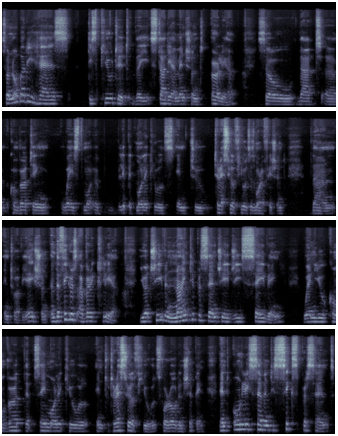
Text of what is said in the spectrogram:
So nobody has disputed the study I mentioned earlier, so that um, converting waste uh, lipid molecules into terrestrial fuels is more efficient than into aviation. And the figures are very clear. You achieve a 90% GHG saving when you convert the same molecule into terrestrial fuels for road and shipping, and only 76%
